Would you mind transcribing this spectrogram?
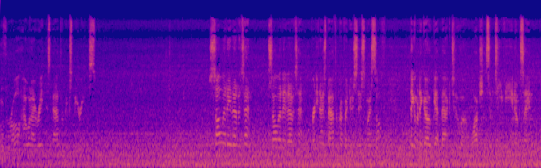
Overall, how would I rate this bathroom experience? Solid 8 out of 10. Solid 8 out of 10. Pretty nice bathroom if I do say so myself. I think I'm gonna go get back to uh, watching some TV, you know what I'm saying?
